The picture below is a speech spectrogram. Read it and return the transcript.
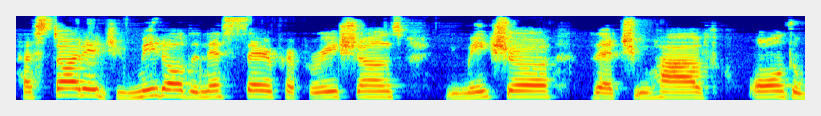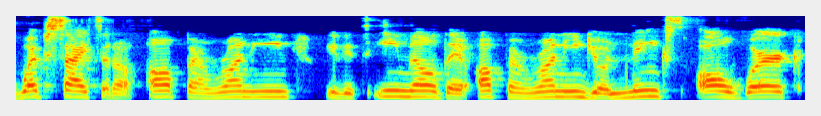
has started, you made all the necessary preparations, you make sure that you have all the websites that are up and running. If it's email, they're up and running. Your links all work.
